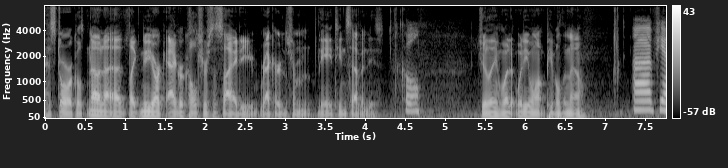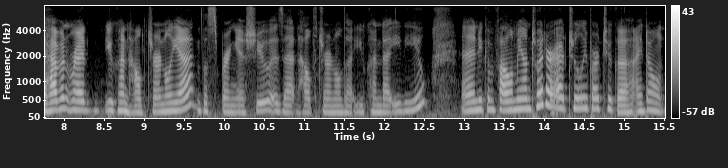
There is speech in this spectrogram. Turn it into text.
historical, no, no, uh, like New York Agriculture Society records from the 1870s. cool. Julie, what, what do you want people to know? Uh, if you haven't read UConn Health Journal yet, the spring issue is at healthjournal.uconn.edu. And you can follow me on Twitter at Julie Bartucca. I don't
